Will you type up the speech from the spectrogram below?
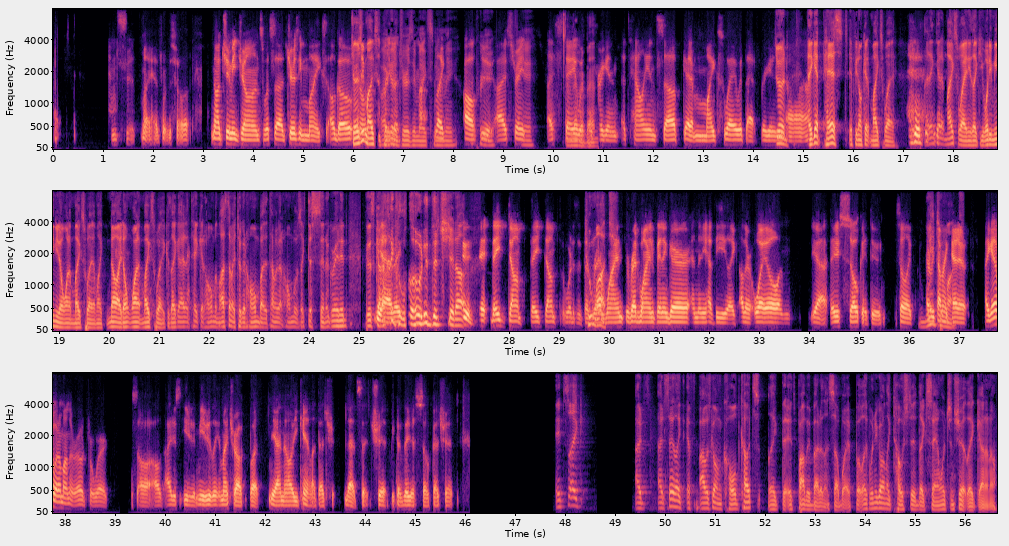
And shit, my headphones fell out. Not Jimmy John's. What's that? Jersey Mike's? I'll go. Jersey and I'll- Mike's is pretty got a good. Jersey Mike's near like, me. Oh, pretty- dude, I straight Yeah. I stay never with the friggin' Italian sub. Get it Mike's way with that friggin' Dude, uh, They get pissed if you don't get Mike's way. I didn't get it Mike's way, and he's like, "What do you mean you don't want it Mike's way?" I'm like, "No, I don't want it Mike's way because like, I had to take it home, and last time I took it home, by the time I got home, it was like disintegrated. This guy Yeah, like they- loaded the shit up. Dude, they, they dump. They dump. What is it? The Too red much. wine, the red wine vinegar, and then you have the like other oil, and yeah, they just soak it, dude. So like Way every time I much. get it, I get it when I'm on the road for work. So I'll I just eat it immediately in my truck. But yeah, no, you can't let that sh- that shit because they just soak that shit. It's like I'd I'd say like if I was going cold cuts, like the, it's probably better than Subway. But like when you're going like toasted like sandwich and shit, like I don't know.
